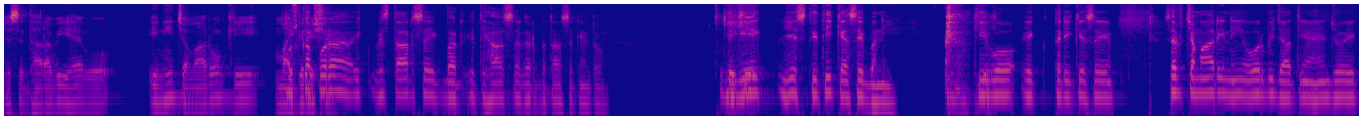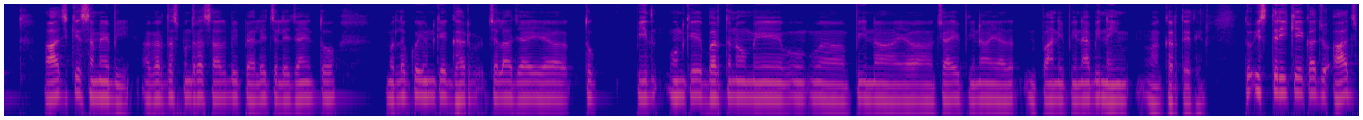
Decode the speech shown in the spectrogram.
जैसे धारावी है वो इन्हीं चमारों की माइग्रेशन पूरा एक विस्तार से एक बार इतिहास अगर बता सकें तो, तो देखिए ये, ये स्थिति कैसे बनी? कि वो एक तरीके से सिर्फ़ चमार ही नहीं और भी जातियाँ हैं जो एक आज के समय भी अगर दस पंद्रह साल भी पहले चले जाएँ तो मतलब कोई उनके घर चला जाए या तो पी उनके बर्तनों में पीना या चाय पीना या पानी पीना भी नहीं करते थे। तो इस तरीके का जो आज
